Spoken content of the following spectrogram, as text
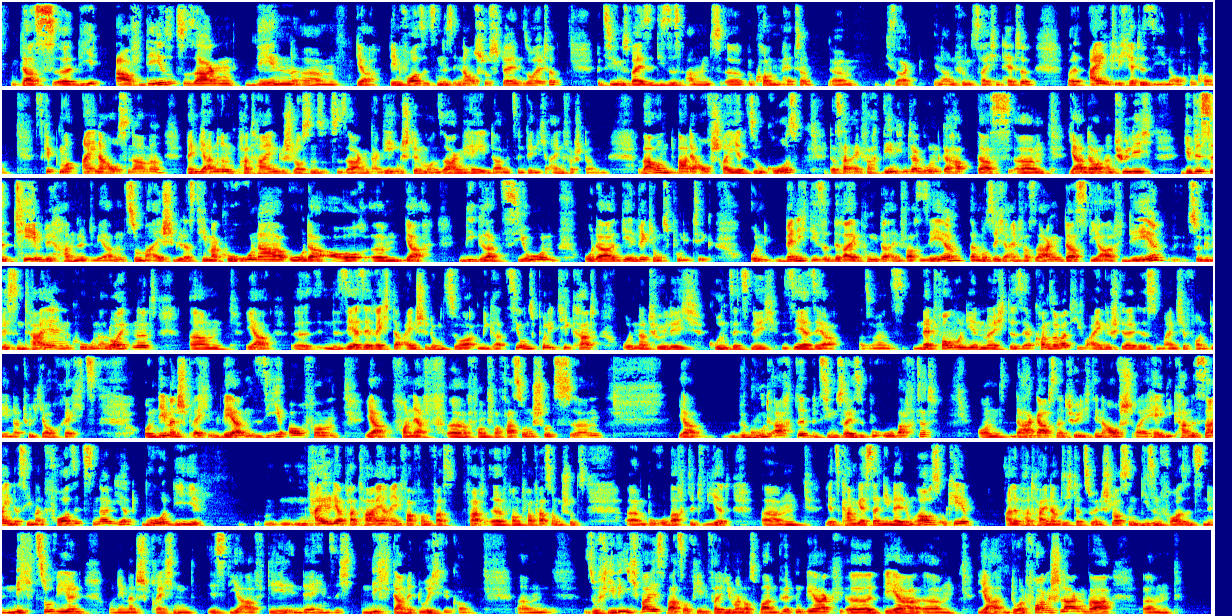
dass äh, die AfD sozusagen den, ähm, ja, den Vorsitzenden des Innenausschusses stellen sollte, beziehungsweise dieses Amt äh, bekommen hätte. Ähm, ich sage in Anführungszeichen hätte, weil eigentlich hätte sie ihn auch bekommen. Es gibt nur eine Ausnahme, wenn die anderen Parteien geschlossen sozusagen dagegen stimmen und sagen, hey, damit sind wir nicht einverstanden. Warum war der Aufschrei jetzt so groß? Das hat einfach den Hintergrund gehabt, dass ähm, ja dort natürlich gewisse Themen behandelt werden, zum Beispiel das Thema Corona oder auch ähm, ja Migration oder die Entwicklungspolitik. Und wenn ich diese drei Punkte einfach sehe, dann muss ich einfach sagen, dass die AfD zu gewissen Teilen Corona leugnet, ähm, ja, äh, eine sehr, sehr rechte Einstellung zur Migrationspolitik hat und natürlich grundsätzlich sehr, sehr, also wenn man es nett formulieren möchte, sehr konservativ eingestellt ist, manche von denen natürlich auch rechts. Und dementsprechend werden sie auch vom, ja, von der, äh, vom Verfassungsschutz, ähm, ja, begutachtet bzw. beobachtet. Und da gab es natürlich den Aufschrei, hey, wie kann es sein, dass jemand Vorsitzender wird, wo die ein Teil der Partei einfach vom, Fass, äh, vom Verfassungsschutz ähm, beobachtet wird. Ähm, jetzt kam gestern die Meldung raus, okay, alle Parteien haben sich dazu entschlossen, diesen Vorsitzenden nicht zu wählen und dementsprechend ist die AfD in der Hinsicht nicht damit durchgekommen. Ähm, so viel wie ich weiß, war es auf jeden Fall jemand aus Baden-Württemberg, äh, der ähm, ja dort vorgeschlagen war. Ähm,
